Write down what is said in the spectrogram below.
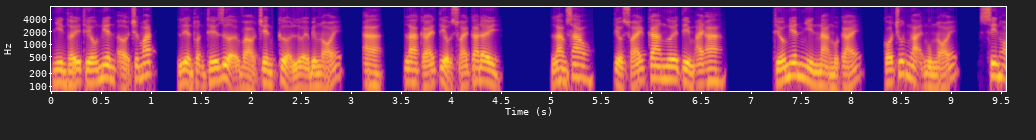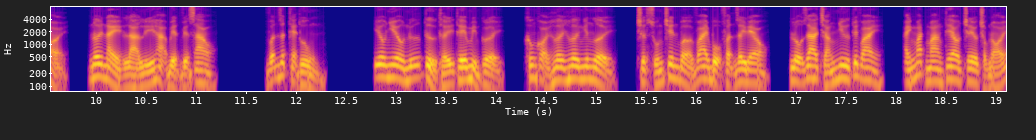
nhìn thấy thiếu niên ở trước mắt, liền thuận thế dựa vào trên cửa lười biếng nói à là cái tiểu soái ca đây. Làm sao? Tiểu soái ca ngươi tìm ai a? Thiếu niên nhìn nàng một cái, có chút ngại ngùng nói, xin hỏi, nơi này là lý hạ biệt viện sao? Vẫn rất thẹn thùng yêu nhiều nữ tử thấy thế mỉm cười, không khỏi hơi hơi nghiêng người, trượt xuống trên bờ vai bộ phận dây đeo, lộ ra trắng như tuyết vai, ánh mắt mang theo t r e o chọc nói.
